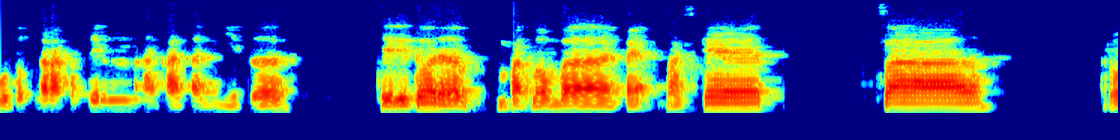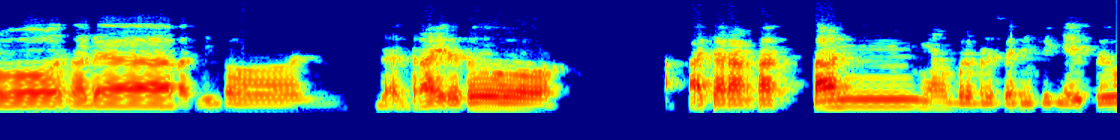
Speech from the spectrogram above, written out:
untuk ngeraketin angkatan gitu jadi itu ada empat lomba kayak basket futsal terus ada badminton dan terakhir itu acara angkatan yang benar-benar spesifik yaitu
